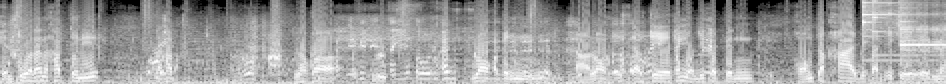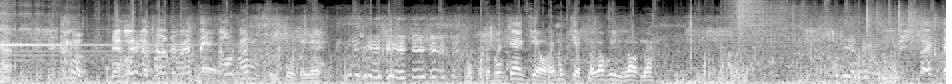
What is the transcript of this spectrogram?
เห็นตัวแล้วนะครับ ตัวนี้นะครับ แล้วก็พี่ตีตูนมันลอกก็เป็นอ่าลอก SLJ ทั้งหมดนี่ก็เป็นของจากค่ายบริษัท AKN นะฮะอยากเล่นกับช่อนใช่ไหมตีตูนมันตีตูดไปเลยเดี๋ยวผมแกล้งเกี่ยวให้มันเจ็บแล้วก็วิ่งรอบนะตีแตกแต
